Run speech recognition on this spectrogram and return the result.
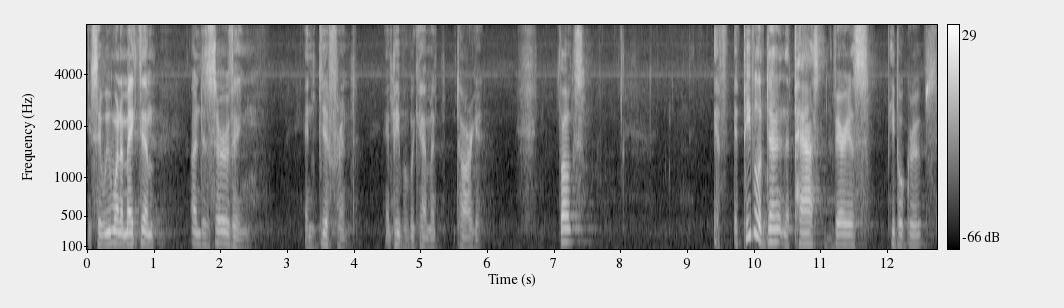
You see, we want to make them undeserving and different, and people become a target. Folks, if, if people have done it in the past, various people groups,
